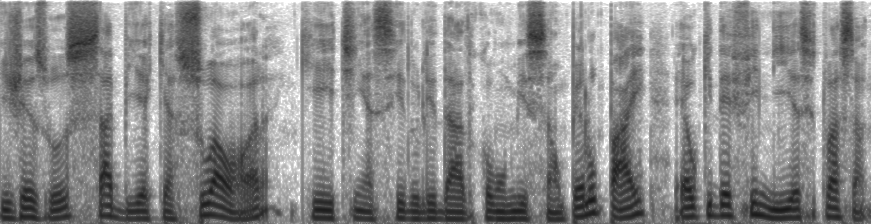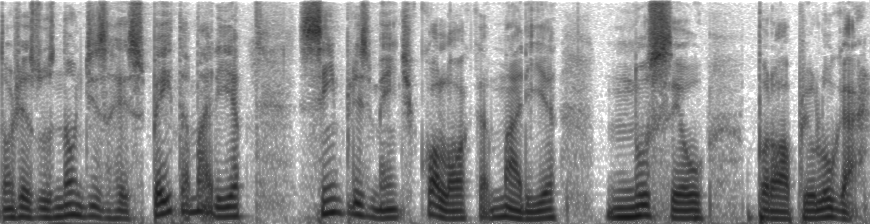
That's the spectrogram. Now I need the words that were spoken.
E Jesus sabia que a sua hora, que tinha sido lidado como missão pelo Pai, é o que definia a situação. Então Jesus não desrespeita Maria, simplesmente coloca Maria no seu próprio lugar.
